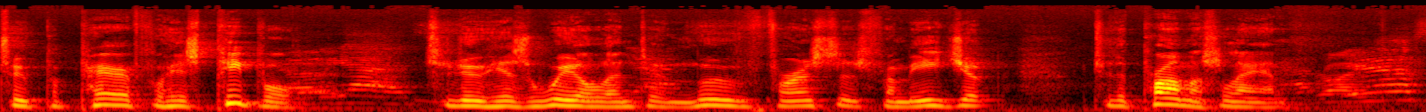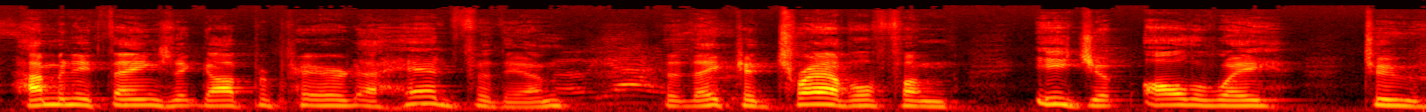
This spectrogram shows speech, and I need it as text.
to prepare for His people to do His will and to move, for instance, from Egypt to the Promised Land. How many things that God prepared ahead for them that they could travel from Egypt all the way to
